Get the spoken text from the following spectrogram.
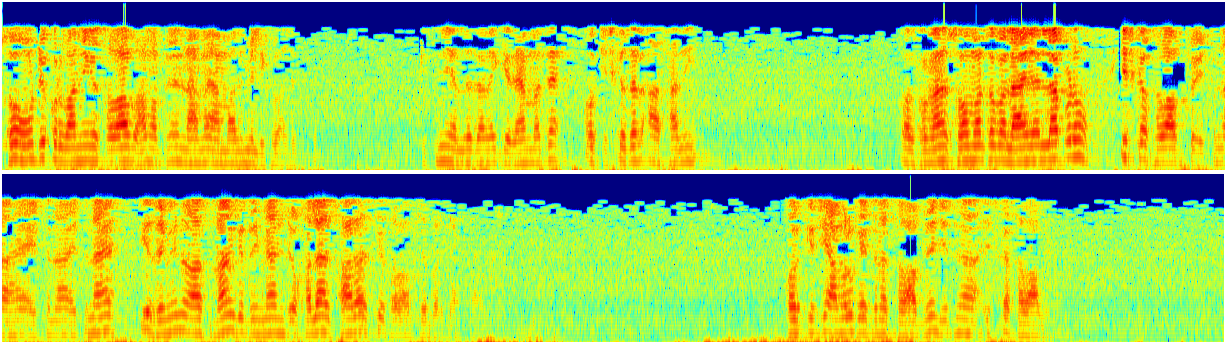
سو اونٹ کی قربانی کا ثواب ہم اپنے نام عمل میں لکھوا سکتے ہیں۔ کتنی اللہ تعالیٰ کی رحمت ہے اور کس قدر آسانی اور فرمایا، سو مرتبہ لا اللہ پڑھو، اس کا ثواب تو اتنا ہے، اتنا اتنا ہے کہ زمین و آسمان کے درمیان جو خلا ہے سارا اس کے ثواب سے بڑھ جاتا ہے۔ اور کسی عمل کا اتنا ثواب نہیں جتنا اس کا ثواب ہے۔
